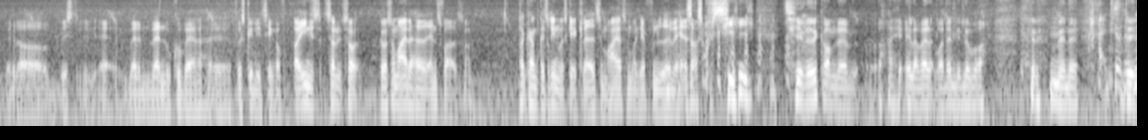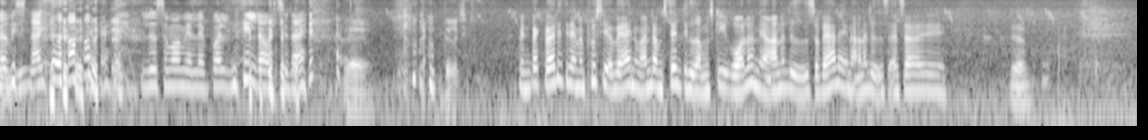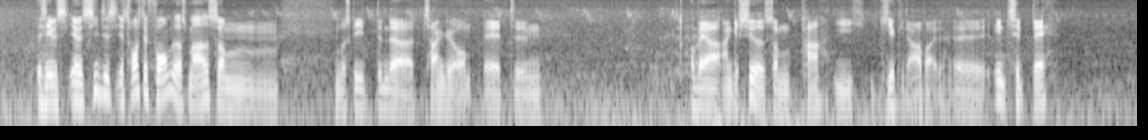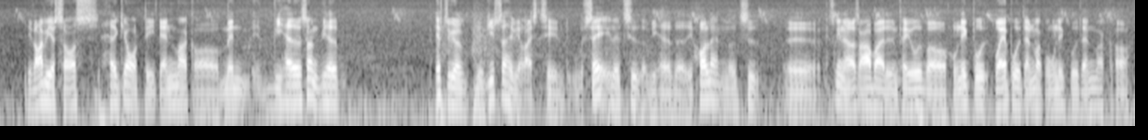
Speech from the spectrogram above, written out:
eller hvis, ja, hvad, det, hvad det nu kunne være, øh, forskellige ting. Og, og egentlig, så, så, det var så mig, der havde ansvaret. Så. Så kom Katrine måske klage til mig, og så måtte jeg finde ud af, hvad jeg så skulle sige til vedkommende, eller hvad, hvordan det løber. Men, øh, Nej, det var det noget, vi snakkede om. det lyder som om, jeg lagde bolden helt over til dig. ja, ja, det er rigtigt. Men hvad gør det, det der med pludselig at være i nogle andre omstændigheder, og måske rollerne er anderledes, og hverdagen er anderledes? Altså, øh... Ja. Altså, jeg vil, jeg vil sige, det, jeg tror også, det formede os meget som måske den der tanke om, at øh, at være engageret som par i, i kirkeligt arbejde. Øh, indtil da, det var vi så også havde gjort det i Danmark, og, men vi havde sådan, vi havde efter vi var blevet gift, så havde vi rejst til USA lidt tid, og vi havde været i Holland noget tid. Øh, Katrine havde også arbejdet en periode, hvor, hun ikke boede, hvor jeg boede i Danmark, og hun ikke boede i Danmark. Og,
